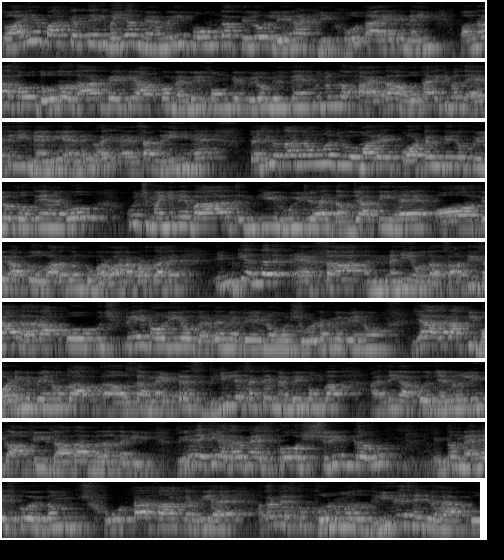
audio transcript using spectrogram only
तो आइए बात करते हैं कि भैया मेमोरी फोम का पिलो लेना ठीक होता है कि नहीं? 1500 दो दो हज़ार रुपए के आपको मेमोरी फोम के पिलो मिलते हैं। कुछ उनका फ़ायदा होता है कि बस ऐसे ही महँगे हैं। नहीं भाई, ऐसा नहीं है। तो ऐसे बताना चाहूँगा, जो हमारे कॉटन के जो पिलोज होते हैं, वो कुछ महीने बाद उनकी रुई जो है दब जाती है और फिर आपको दोबारा से उनको भरवाना पड़ता है। इनके अंदर ऐसा नहीं होता। साथ ही साथ अगर आपको कुछ पेन हो रही हो, गर्दन में पेन हो शोल्डर में पेन हो, या अगर आपकी बॉडी में पेन हो तो आप उसका मेट्रेस भी ले सकते हैं मेमोरी फोम का। आई थिंक आपको जेनुअनली काफ़ी ज़्यादा मदद लगेगी। तो ये देखिए, अगर मैं इसको श्रिंक करूँ एकदम मैंने इसको एकदम छोटा सा कर दिया है। अगर मैं इसको खोलूँगा तो धीरे से जो है आपको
